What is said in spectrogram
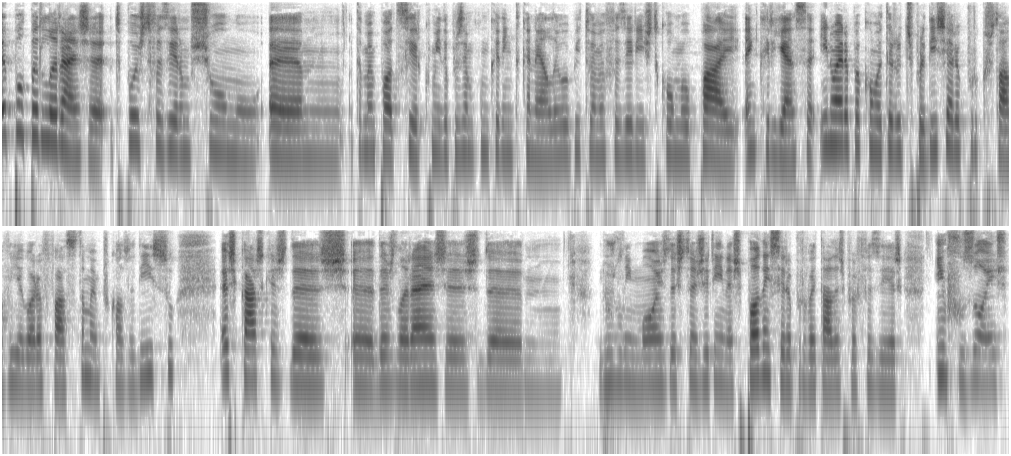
A polpa de laranja, depois de fazermos sumo, um, também pode ser comida, por exemplo, com um bocadinho de canela. Eu habituei-me a fazer isto com o meu pai em criança e não era para combater o desperdício, era porque gostava e agora faço também por causa disso. As cascas das, uh, das laranjas, de, um, dos limões, das tangerinas podem ser aproveitadas para fazer infusões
